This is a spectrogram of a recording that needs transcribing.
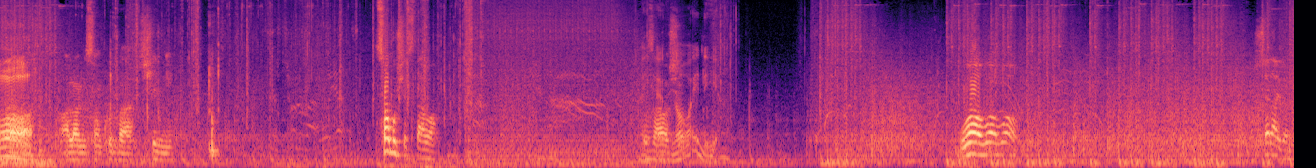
Ło! Ale oni są kurwa silni. Co mu się stało? I za have osiem. no idea. Wow, wow, wow. Strzelaj do mnie.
